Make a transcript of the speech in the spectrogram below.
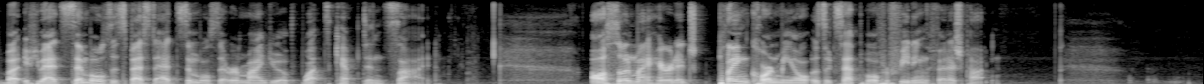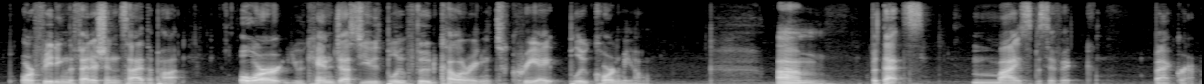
but if you add symbols, it's best to add symbols that remind you of what's kept inside. Also, in my heritage, plain cornmeal is acceptable for feeding the fetish pot or feeding the fetish inside the pot or you can just use blue food coloring to create blue cornmeal. Um, but that's my specific background.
